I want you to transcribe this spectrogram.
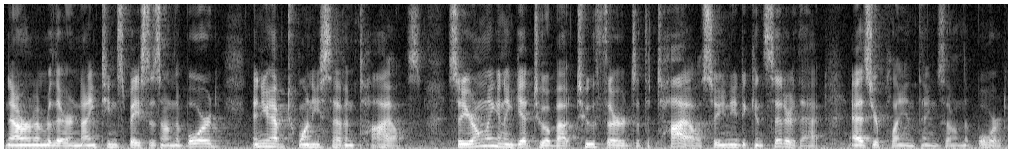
Now remember there are 19 spaces on the board and you have 27 tiles. So you're only going to get to about two thirds of the tile, so you need to consider that as you're playing things on the board.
